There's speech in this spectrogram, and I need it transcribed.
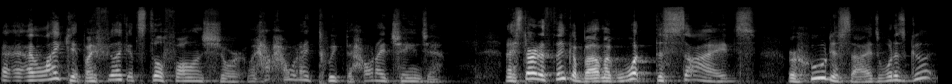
I, I, like it, but I feel like it's still falling short. Like, how, how, would I tweak that? How would I change that? And I started to think about, I'm like, what decides or who decides what is good?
